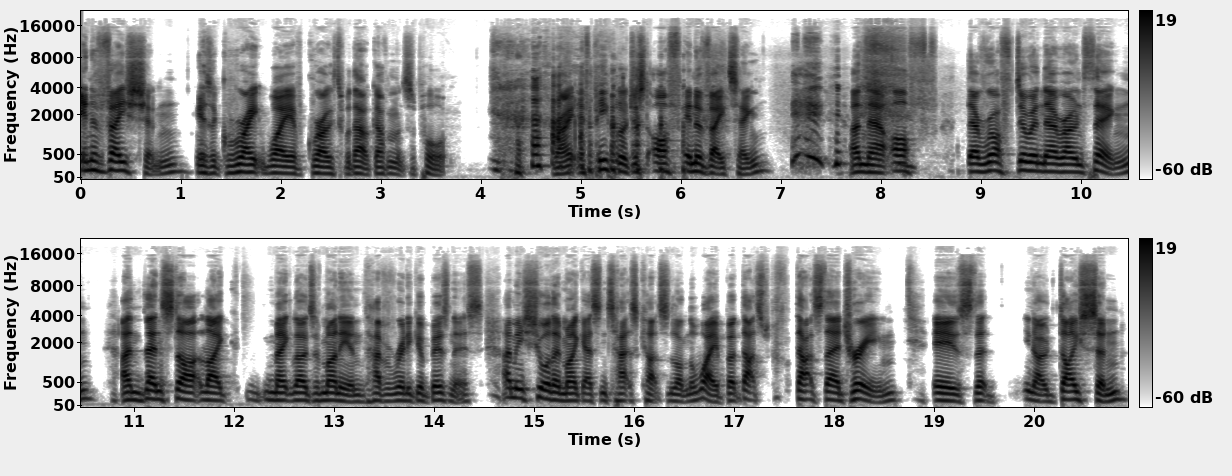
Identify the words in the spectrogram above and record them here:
innovation is a great way of growth without government support. right? If people are just off innovating and they're off, they're off doing their own thing and then start like make loads of money and have a really good business. I mean, sure, they might get some tax cuts along the way, but that's that's their dream is that, you know, Dyson,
